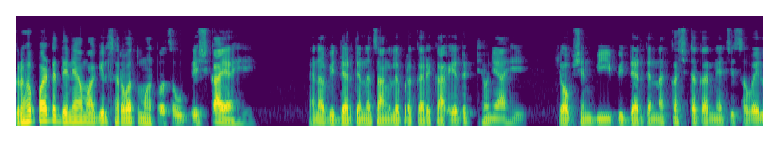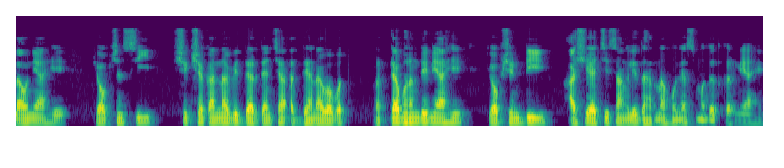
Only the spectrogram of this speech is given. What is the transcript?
ग्रहपाठ देण्यामागील सर्वात महत्त्वाचा उद्देश काय आहे? है ना? विद्यार्थ्यांना चांगल्या प्रकारे कार्यरत ठेवणे आहे. की ऑप्शन बी विद्यार्थ्यांना कष्ट करण्याची सवय लावणे आहे. की ऑप्शन सी शिक्षकांना विद्यार्थ्यांच्या अध्ययनाबाबत प्रत्याभरण देणे आहे की ऑप्शन डी आशयाची चांगली धारणा होण्यास मदत करणे आहे.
